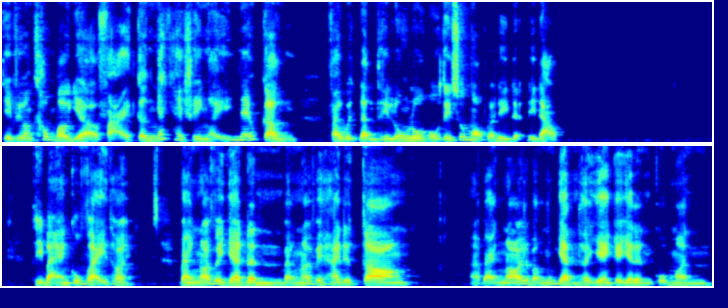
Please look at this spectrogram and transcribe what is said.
chị Phi Vân không bao giờ phải cân nhắc hay suy nghĩ, nếu cần phải quyết định thì luôn luôn ưu tiên số 1 là đi đi đầu. Thì bạn cũng vậy thôi, bạn nói về gia đình, bạn nói về hai đứa con, à, bạn nói là bạn muốn dành thời gian cho gia đình của mình,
